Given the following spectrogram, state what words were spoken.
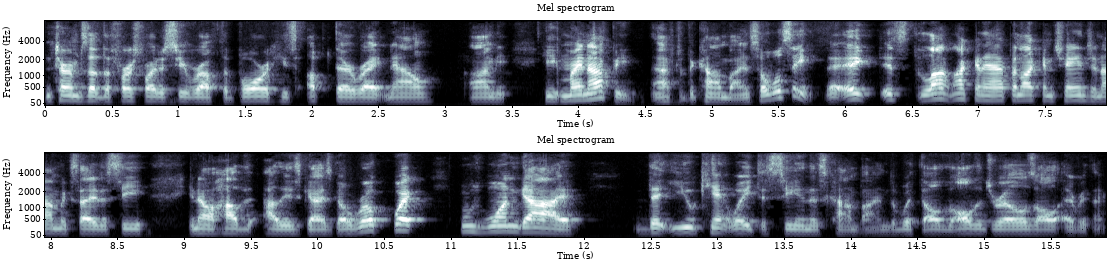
in terms of the first wide receiver off the board, he's up there right now. Um, he, he might not be after the combine, so we'll see. It, it's a lot not going to happen, a lot can change, and I'm excited to see you know how how these guys go. Real quick, who's one guy that you can't wait to see in this combine with all all the drills, all everything?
